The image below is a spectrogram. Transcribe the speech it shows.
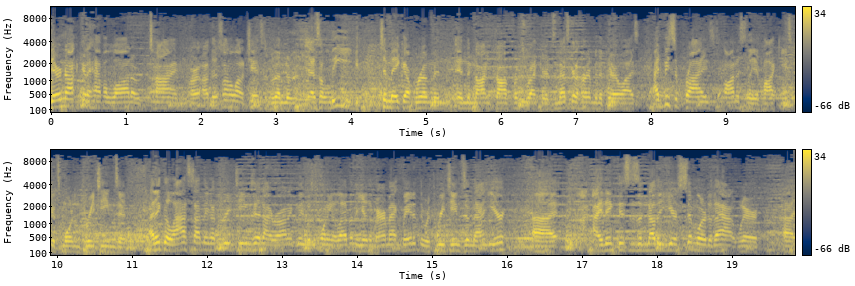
They're not going to have a lot of time, or, or, there's not a lot of chances for them to, as a league to make up room in, in the non-conference records, and that's going to hurt them in the pairwise. I'd be surprised, honestly, if Hockey East gets more than three teams in. I think the last time they got three teams in, ironically, was 2011, the year the Merrimack made it. There were three teams in that year. Uh, I think this is another year similar to that, where uh,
